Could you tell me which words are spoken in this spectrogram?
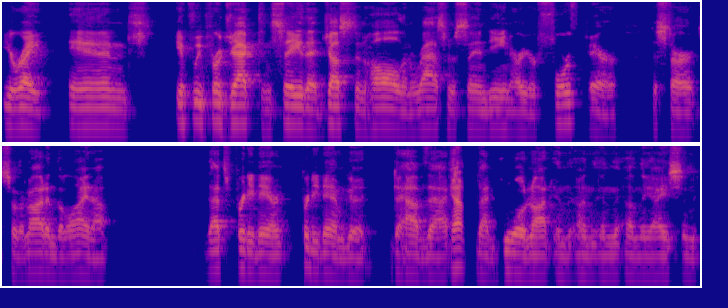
you're right. And if we project and say that Justin Holl and Rasmus Sandin are your fourth pair to start, so they're not in the lineup, that's pretty damn pretty damn good to have that yep. that duo not in on in, on the ice. And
